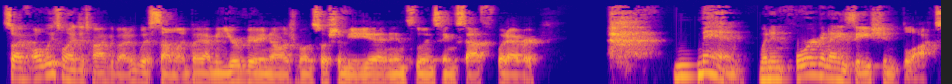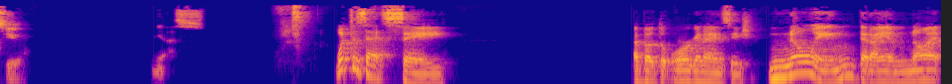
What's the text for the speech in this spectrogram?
so I've always wanted to talk about it with someone, but I mean, you're very knowledgeable in social media and influencing stuff, whatever. Man, when an organization blocks you, Yes. what does that say about the organization? Knowing that I am not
